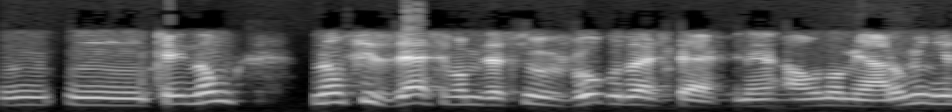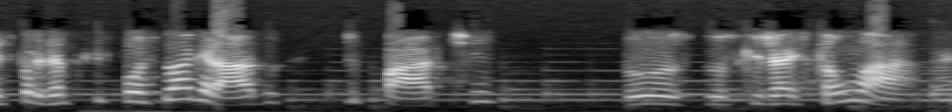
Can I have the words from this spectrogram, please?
um, um, que ele não, não fizesse, vamos dizer assim, o jogo do STF, né, ao nomear um ministro, por exemplo, que fosse do agrado de parte dos, dos que já estão lá. Né.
